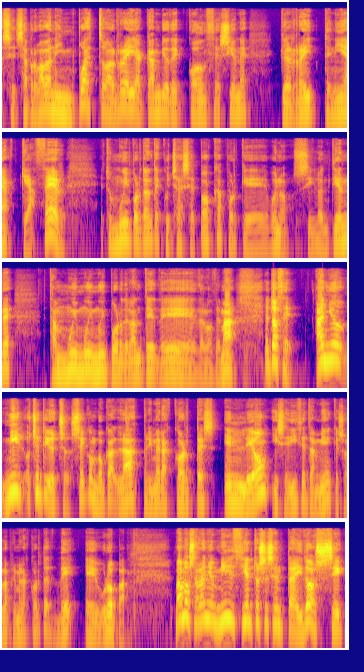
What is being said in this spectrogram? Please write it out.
se, aprobaban impuestos al rey a cambio de concesiones que el rey tenía que hacer. Esto es muy importante escuchar ese podcast porque, bueno, si lo entiendes, está muy, muy, muy por delante de, de los demás. Entonces, Año 1088 se convocan las primeras cortes en León y se dice también que son las primeras cortes de Europa. Vamos al año 1162 se,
